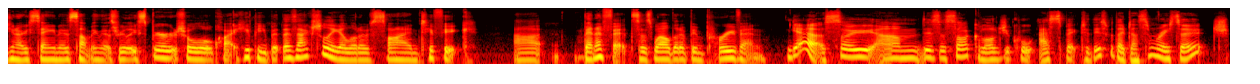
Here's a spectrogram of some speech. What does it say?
you know, seen as something that's really spiritual or quite hippie, but there's actually a lot of scientific uh, benefits as well that have been proven. Yeah, so um, there's a psychological aspect to this where they've done some research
